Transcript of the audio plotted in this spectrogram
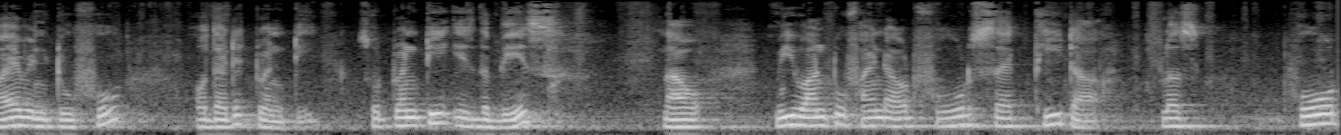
5 into 4 or that is 20 so 20 is the base. Now we want to find out 4 sec theta plus 4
